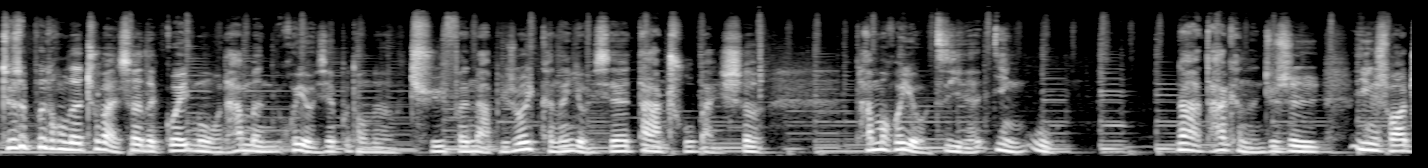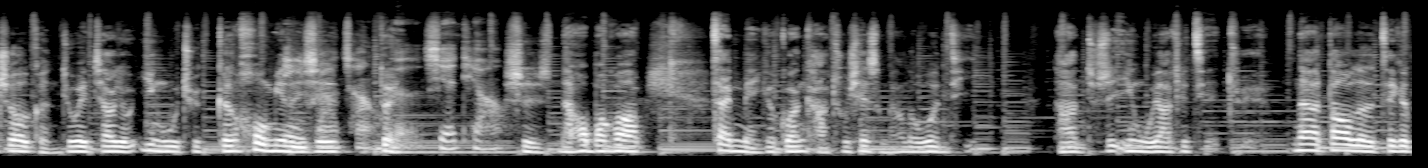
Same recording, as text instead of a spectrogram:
就是不同的出版社的规模，他们会有一些不同的区分啊。比如说，可能有一些大出版社，他们会有自己的印务，那他可能就是印刷之后，可能就会交由印务去跟后面的一些对协调。是，然后包括在每个关卡出现什么样的问题，然后就是印务要去解决。那到了这个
